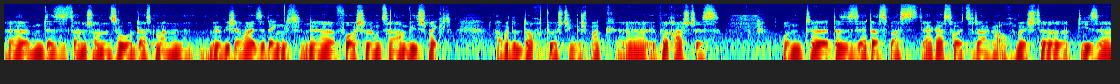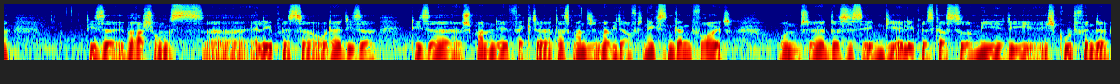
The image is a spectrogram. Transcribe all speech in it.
ähm, das ist dann schon so, dass man möglicherweise denkt, eine Vorstellung zu haben, wie es schmeckt, aber dann doch durch den Geschmack äh, überrascht ist. Und äh, das ist ja das, was der Gast heutzutage auch möchte, diese, diese Überraschungserlebnisse oder diese, diese spannende Effekte, dass man sich immer wieder auf den nächsten Gang freut. Und äh, das ist eben die Erlebnisgastronomie, die ich gut finde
